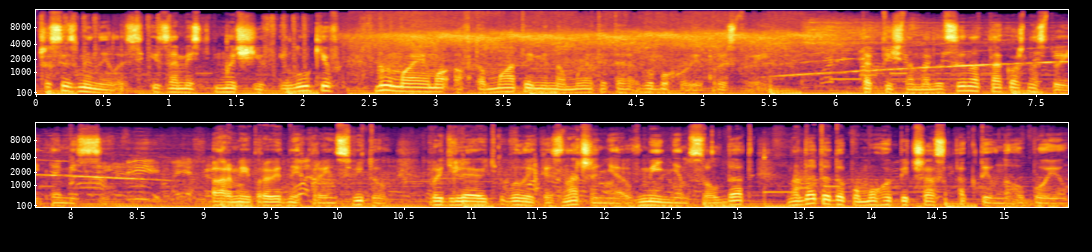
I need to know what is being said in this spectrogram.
Часи змінились, і замість мечів і луків ми маємо автомати, міномети та вибухові пристрої. Тактична медицина також не стоїть на місці. Армії провідних країн світу приділяють велике значення вмінням солдат надати допомогу під час активного бою.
